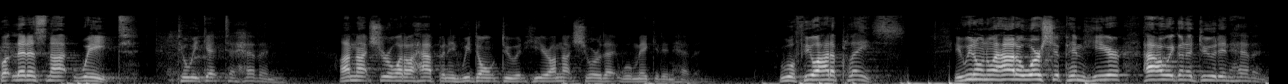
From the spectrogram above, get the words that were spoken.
But let us not wait till we get to heaven. I'm not sure what will happen if we don't do it here. I'm not sure that we'll make it in heaven. We will feel out of place. If we don't know how to worship Him here, how are we going to do it in heaven?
